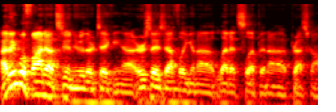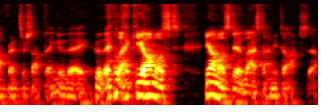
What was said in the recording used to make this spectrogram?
I think we'll find out soon who they're taking. Uh, Irsay is definitely gonna let it slip in a press conference or something. Who they who they like. He almost he almost did last time he talked. So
